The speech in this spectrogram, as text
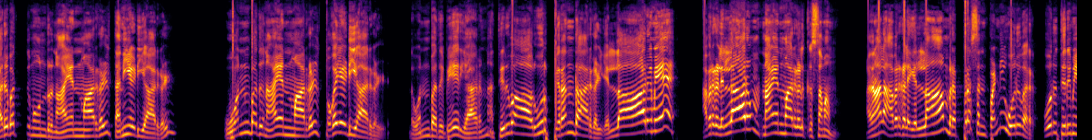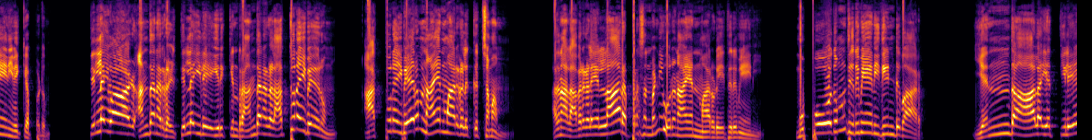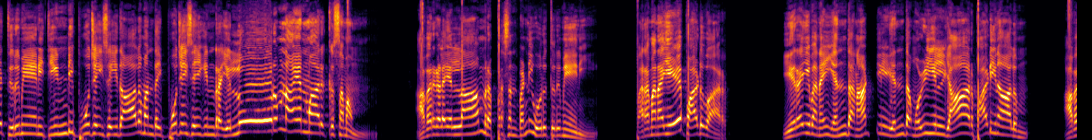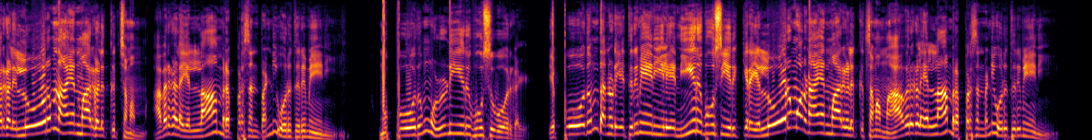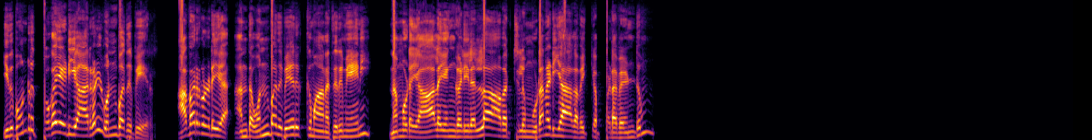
அறுபத்து மூன்று நாயன்மார்கள் தனியடியார்கள் ஒன்பது நாயன்மார்கள் தொகையடியார்கள். இந்த ஒன்பது பேர் யாருன்னா திருவாரூர் பிறந்தார்கள். எல்லாருமே அவர்கள் எல்லாரும் நாயன்மார்களுக்கு சமம். அதனால அவர்களை எல்லாம் ரெப்ரசன்ட் பண்ணி ஒருவர் ஒரு திருமேனி வைக்கப்படும். தில்லைவாழ் அந்தணர்கள் தில்லையிலே இருக்கின்ற அந்தனர்கள் அத்துணை பேரும் அத்துணை பேரும் நாயன்மார்களுக்கு சமம். அதனால் அவர்களை எல்லாம் ரெப்ரசன்ட் பண்ணி ஒரு நாயன்மாருடைய திருமேனி. முப்போதும் திருமேனி தீண்டுவார். எந்த ஆலயத்திலே திருமேனி தீண்டி பூஜை செய்தாலும் அந்த பூஜை செய்கின்ற எல்லோரும் நாயன்மாருக்கு சமம். அவர்களையெல்லாம் ரெப்ரசன்ட் பண்ணி ஒரு திருமேனி. பரமனையே பாடுவார். இறைவனை எந்த நாட்டில் எந்த மொழியில் யார் பாடினாலும் அவர்கள் எல்லோரும் நாயன்மார்களுக்கு சமம். அவர்களை எல்லாம் ரெப்ரசன்ட் பண்ணி ஒரு திருமேனி. முப்போதும் உள்நீர் பூசுவோர்கள். எப்போதும் தன்னுடைய திருமேனியிலே நீர் பூசி இருக்கிற எல்லோரும் ஒரு நாயன்மார்களுக்கு சமம். அவர்களை எல்லாம் ரெப்ரசன்ட் பண்ணி ஒரு திருமேனி. இது போன்று தொகையடியார்கள் ஒன்பது பேர். அவர்களுடைய அந்த ஒன்பது பேருக்குமான திருமேனி நம்முடைய ஆலயங்களில் எல்லாவற்றிலும் உடனடியாக வைக்கப்பட வேண்டும்.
